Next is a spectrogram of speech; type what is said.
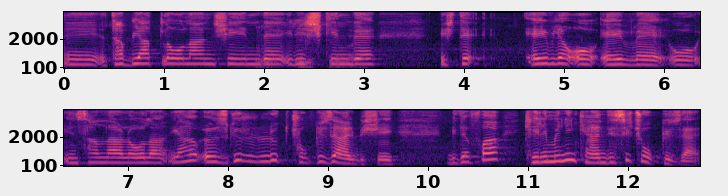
e, tabiatla olan şeyinde, ilişkinde, işte evle o ev ve o insanlarla olan, ya özgürlük çok güzel bir şey. Bir defa kelimenin kendisi çok güzel.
